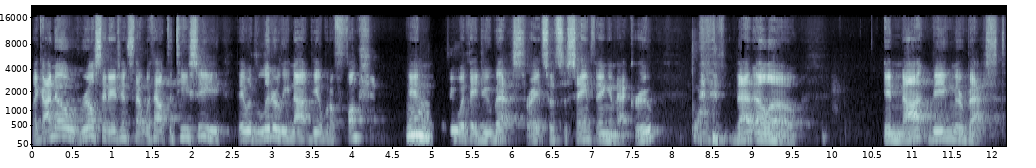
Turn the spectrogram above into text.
Like I know real estate agents that without the TC, they would literally not be able to function mm. and do what they do best, right? So it's the same thing in that group. Yeah. that LO in not being their best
